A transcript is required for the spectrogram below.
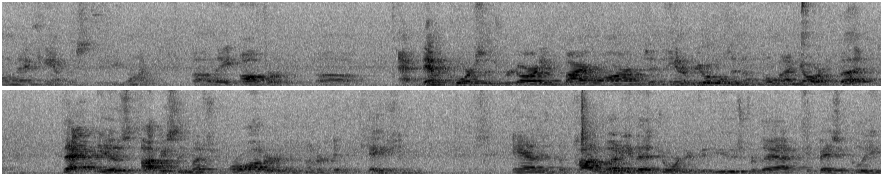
on that campus if you want. Uh, They offer uh, academic courses regarding firearms and interviewables and the whole nine but that is obviously much broader than hunter education. And the pot of money that Georgia could use for that, it basically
